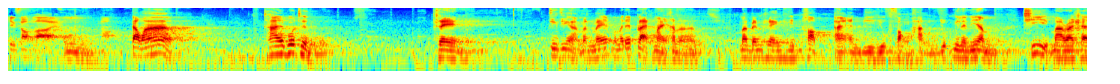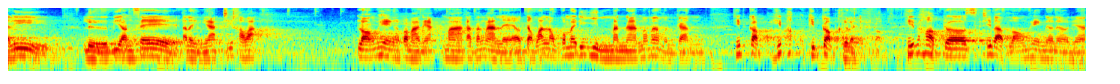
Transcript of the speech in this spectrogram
Kiss of Life อืมเนาะแต่ว่าถ้าให้พูดถึงเพลงจริงๆอะมันไม่มันไม่ได้แปลกใหม่ขนาดนั้น มันเป็นเพลงฮิปฮอป R&B ยุค 2000 ยุคมิเลเนียม ที่มาราแคลรี่หรือบิยอนเซ่อะไรอย่างเงี้ยที่เขาอะร้องเพลงประมาณเนี้ยมากันตั้งนานแล้ว แต่ว่าเราก็ไม่ได้ยินมันนานมากๆเหมือนกันฮิปกอบฮิปฮิปกอบคืออะไรฮิปฮอปเกิร์ลที่แบบร้องเพลงแนวๆเนี้ย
